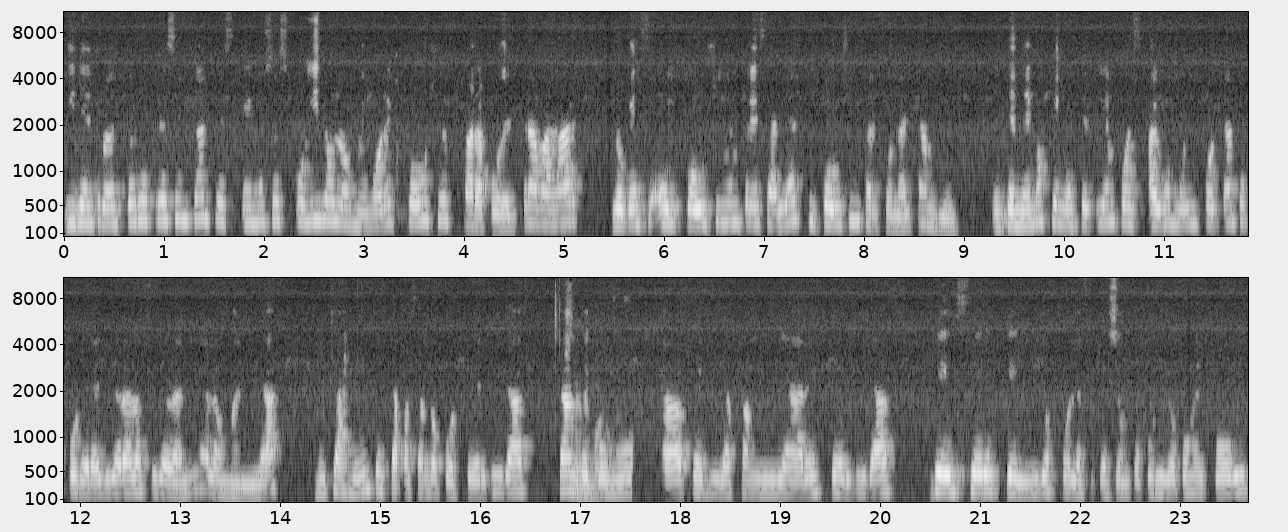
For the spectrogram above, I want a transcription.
Y dentro de estos representantes hemos escogido los mejores coaches para poder trabajar lo que es el coaching empresarial y coaching personal también. Entendemos que en este tiempo es algo muy importante poder ayudar a la ciudadanía, a la humanidad. Mucha gente está pasando por pérdidas, tanto económicas, pérdidas familiares, pérdidas de seres queridos por la situación que ha ocurrido con el COVID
